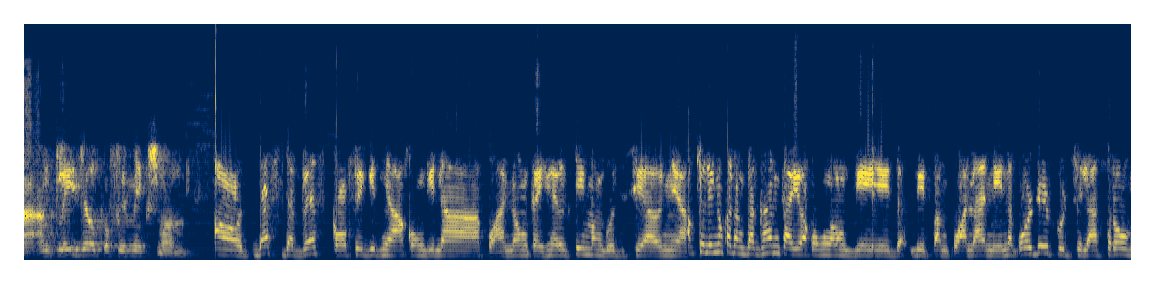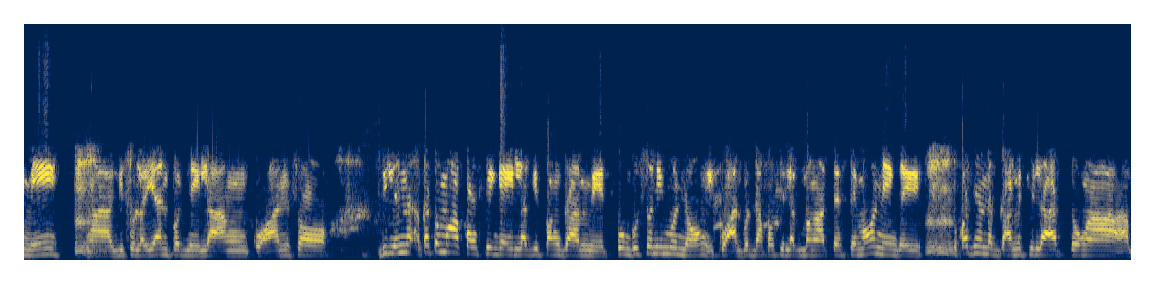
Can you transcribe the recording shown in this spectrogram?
Ah, ang clay gel coffee mix, ma'am. Oh, that's the best coffee gid nga akong ginakuanong kay healthy man good siya niya. Actually nung kanang daghan kayo akong ang gi- gipangkuanan ni nag-order pud sila through me Mm-mm. nga gisulayan pud nila ang kuan. So dili na katong mga coffee nga ilagi pang gamit. Kung gusto nimo nung ikuan pud nako sila mga testimony kay Mm-mm. tukad nga naggamit sila ato nga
